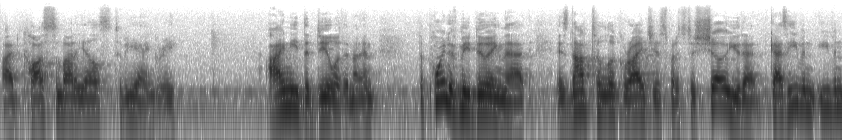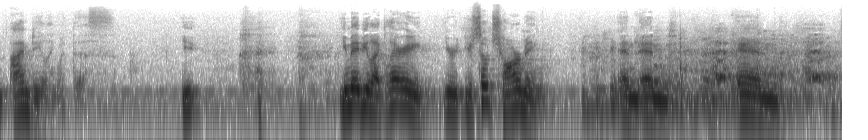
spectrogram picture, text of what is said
I'd caused somebody else to be angry. I need to deal with it. And the point of me doing that is not to look righteous, but it's to show you that, guys, even, even I'm dealing with this. You, you may be like, Larry, you're, you're so charming and, and, and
